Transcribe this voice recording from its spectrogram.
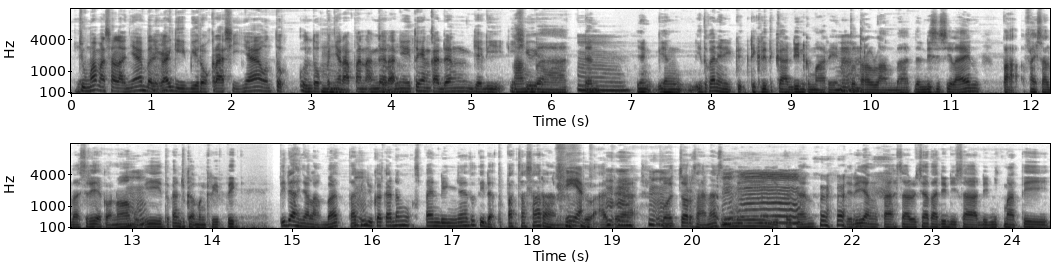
Ya. cuma masalahnya balik Hmm. lagi birokrasinya untuk untuk Hmm, penyerapan anggarannya itu yang kadang jadi isu ya. lambat dan Hmm. Yang yang itu kan yang di- dikritik Kadin kemarin Mm-mm. itu terlalu lambat dan di sisi lain Pak Faisal Basri ekonom Mm-mm. UI itu kan juga mengkritik tidak hanya lambat tapi Mm-mm. juga kadang spendingnya itu tidak tepat sasaran Iya. gitu ada. Mm-mm. bocor sana sini Mm-mm. gitu kan jadi yang ta- seharusnya tadi bisa dinikmati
